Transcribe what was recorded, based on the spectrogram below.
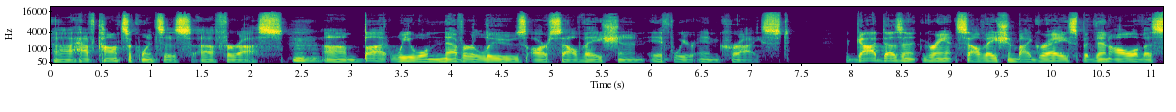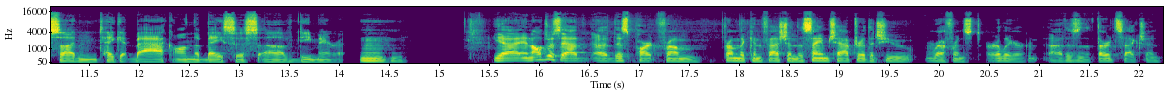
uh, have consequences uh, for us. Um, but we will never lose our salvation if we're in Christ. God doesn't grant salvation by grace, but then all of a sudden take it back on the basis of demerit. Yeah, and I'll just add uh, this part from from the confession, the same chapter that you referenced earlier. Uh, this is the third section.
